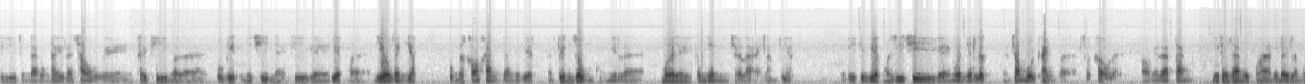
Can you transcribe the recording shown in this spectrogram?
thì chúng ta cũng thấy là sau cái thời kỳ mà ờ, Covid-19 ấy, thì cái việc mà nhiều doanh nghiệp cũng rất khó khăn trong cái việc tuyển dụng cũng như là mời công nhân trở lại làm việc vì cái việc mà duy trì cái nguồn nhân lực trong bối cảnh và xuất khẩu lại có cái gia tăng như thời gian vừa qua, thì đây là một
